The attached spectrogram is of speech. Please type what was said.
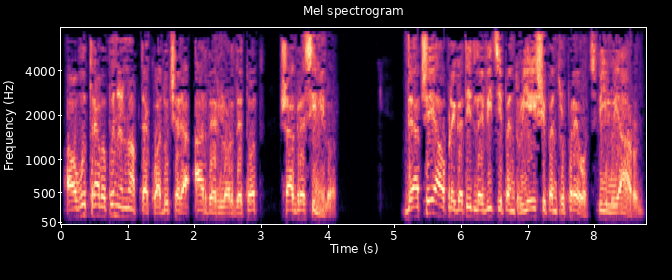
au avut treabă până noaptea cu aducerea arderilor de tot și a grăsimilor. De aceea au pregătit leviții pentru ei și pentru preoți, fiul lui Aaron.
